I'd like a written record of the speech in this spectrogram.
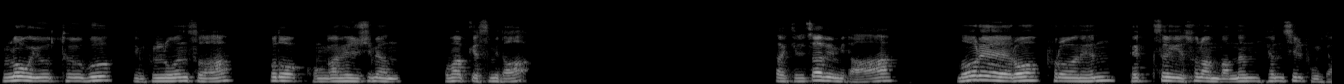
블로그, 유튜브, 인플루언서 구독, 공감해 주시면 고맙겠습니다. 자, 길잡이입니다. 노래로 풀어낸 백성이 순환받는 현실 풍자.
